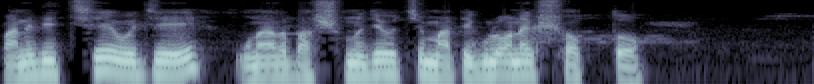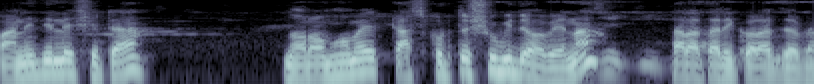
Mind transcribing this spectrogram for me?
পানি দিচ্ছে, ওই যে ওনার ভাষ্য যে হচ্ছে মাটিগুলো অনেক শক্ত। পানি দিলে সেটা নরম হবে কাজ করতে সুবিধা হবে না? তাড়াতাড়ি করা যাবে।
